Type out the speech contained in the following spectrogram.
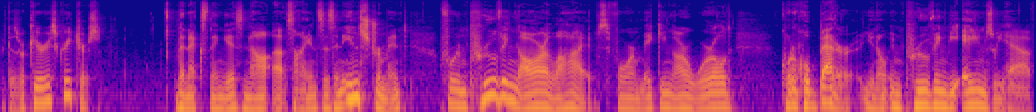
because we're curious creatures. The next thing is not, uh, science is an instrument for improving our lives, for making our world quote unquote better. You know, improving the aims we have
